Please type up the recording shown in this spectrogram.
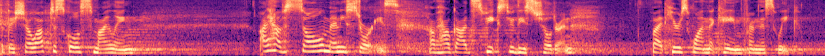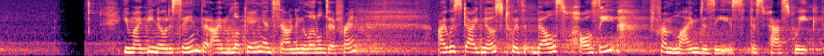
but they show up to school smiling. I have so many stories of how God speaks through these children, but here's one that came from this week. You might be noticing that I'm looking and sounding a little different. I was diagnosed with Bell's palsy from Lyme disease this past week,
